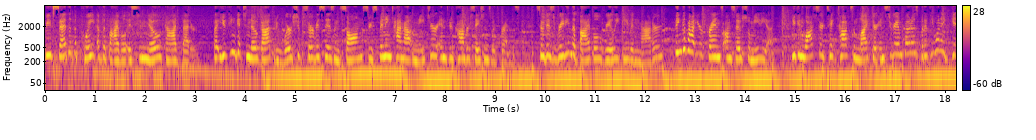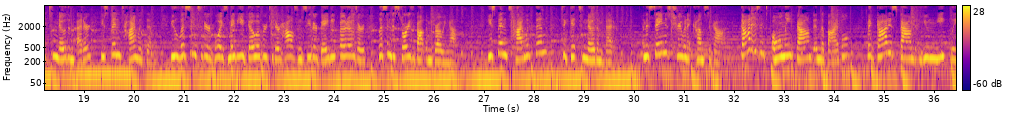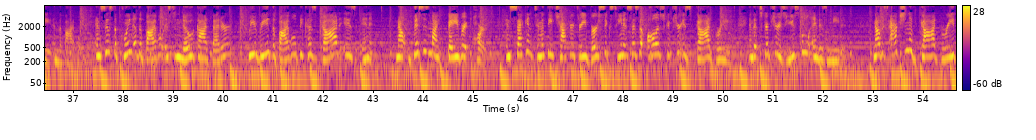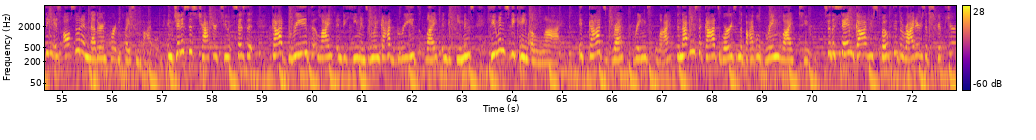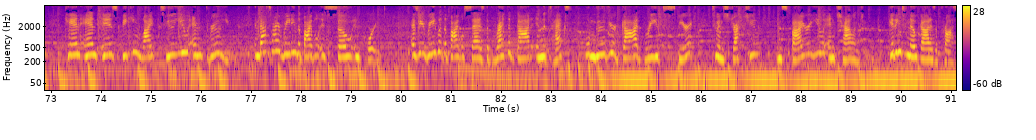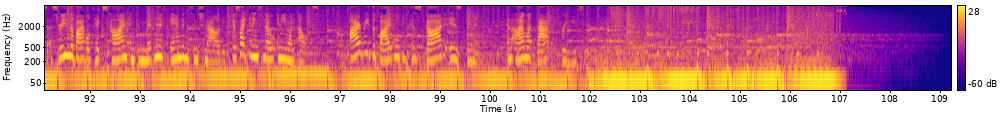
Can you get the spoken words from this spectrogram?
We've said that the point of the Bible is to know God better, but you can get to know God through worship services and songs, through spending time out in nature, and through conversations with friends. So does reading the Bible really even matter? Think about your friends on social media. You can watch their TikToks and like their Instagram photos, but if you want to get to know them better, you spend time with them. You listen to their voice. Maybe you go over to their house and see their baby photos or listen to stories about them growing up. You spend time with them to get to know them better. And the same is true when it comes to God. God isn't only found in the Bible, but God is found uniquely in the Bible. And since the point of the Bible is to know God better, we read the Bible because God is in it. Now, this is my favorite part. In 2 Timothy chapter 3 verse 16, it says that all of scripture is God breathed and that scripture is useful and is needed. Now, this action of God breathing is also in another important place in the Bible. In Genesis chapter 2, it says that God breathed life into humans, and when God breathed life into humans, humans became alive. If God's breath brings life, then that means that God's words in the Bible bring life too. So the same God who spoke through the writers of Scripture can and is speaking life to you and through you. And that's why reading the Bible is so important. As we read what the Bible says, the breath of God in the text will move your God breathed spirit to instruct you, inspire you, and challenge you. Getting to know God is a process. Reading the Bible takes time and commitment and intentionality, just like getting to know anyone else. I read the Bible because God is in it, and I want that for you too.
